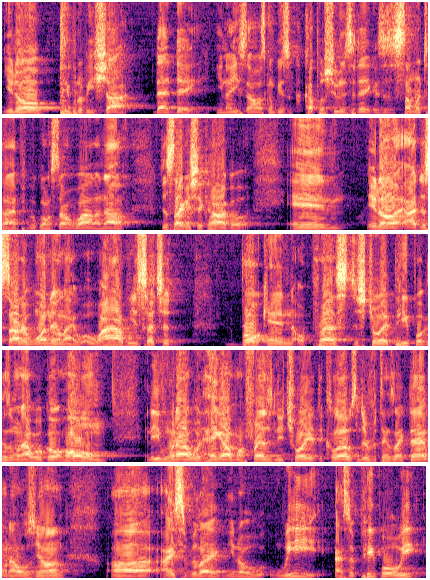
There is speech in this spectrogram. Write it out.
You know, people to be shot that day. You know, he said, oh, it's going to be a couple shootings today because it's summertime. People are going to start wilding out, just like in Chicago. And, you know, I just started wondering, like, why are we such a broken, oppressed, destroyed people? Because when I would go home, and even when I would hang out with my friends in Detroit at the clubs and different things like that when I was young, uh, I used to be like, you know, we as a people, we,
